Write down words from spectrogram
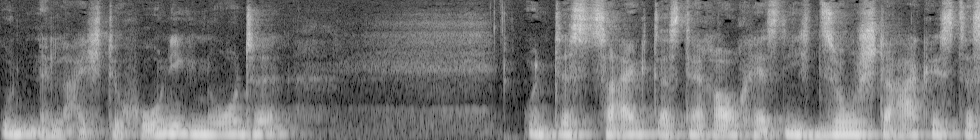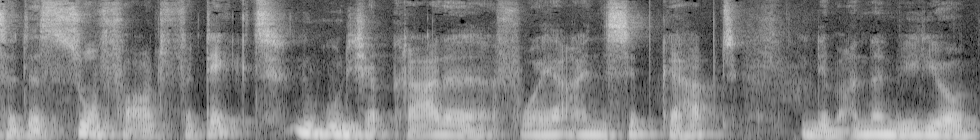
und eine leichte Honignote. Und das zeigt, dass der Rauch jetzt nicht so stark ist, dass er das sofort verdeckt. Nun gut, ich habe gerade vorher einen Sip gehabt in dem anderen Video,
